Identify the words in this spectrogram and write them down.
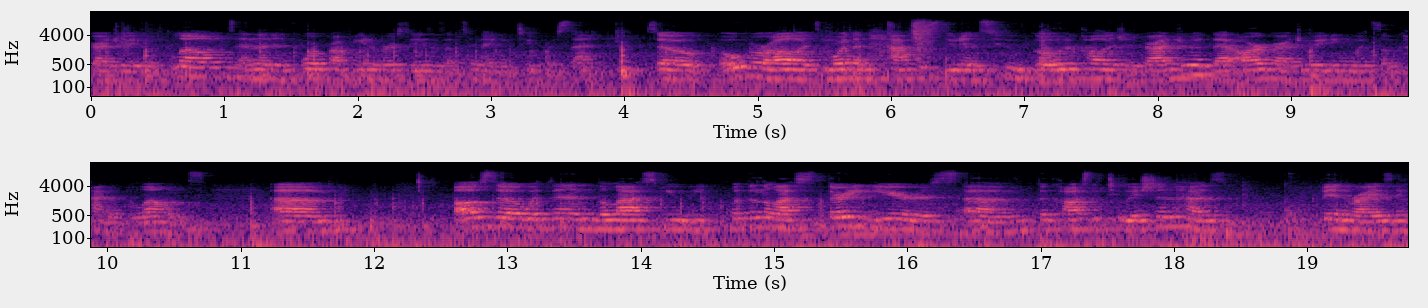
graduating with loans, and then in for-profit universities, it's up to 92%. So overall, it's more than half of students who go to college and graduate that are graduating with some kind of loans. Um, also, within the last few, within the last 30 years, um, the cost of tuition has been rising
